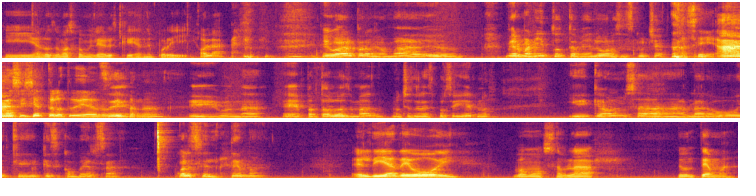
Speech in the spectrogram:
y a los demás familiares que anden por ahí. Hola. Igual para mi mamá. eh, mi hermanito también luego nos escucha. ¿Ah, sí? Ah, sí, cierto, el otro día nos Sí. dijo, ¿no? Y pues nada, eh, para todos los demás, muchas gracias por seguirnos. ¿Y de qué vamos a hablar hoy? ¿Qué, qué se conversa? ¿Cuál es el tema? El día de hoy vamos a hablar de un tema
